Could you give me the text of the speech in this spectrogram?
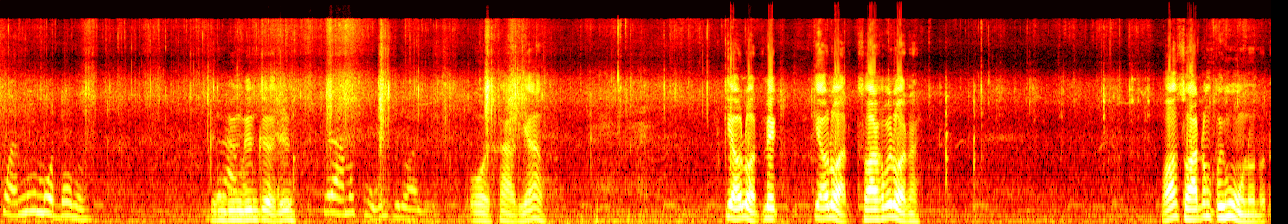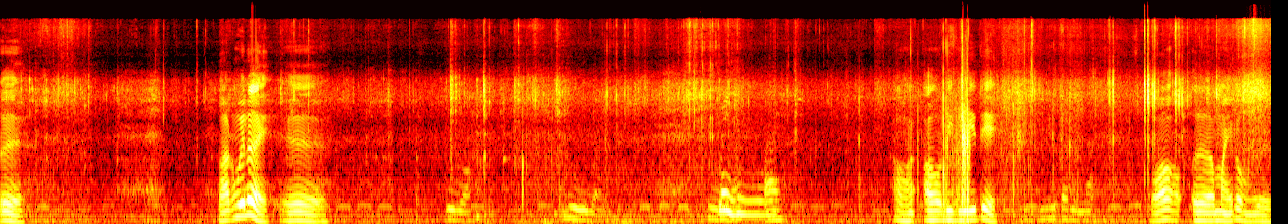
หัวมีหมดเลยนี่ดึงดึงดึงเกิดดึงเวลามาขู่มันกี่วันโอ้ยข้าวเดียว เกี่ยวหลดเล็ก เกี่ยวหลดสอดเขาไปหลดนะ บอสอดต้องไปหูหนดเออสอดลงไปเลย เออไม่หูเอาเอาดีๆดิบอเออเอาใหม่ลงเออ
